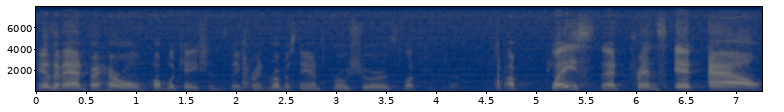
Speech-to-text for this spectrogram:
Here's an ad for Herald Publications. They print rubber stamps, brochures. Look, a place that prints it Al.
